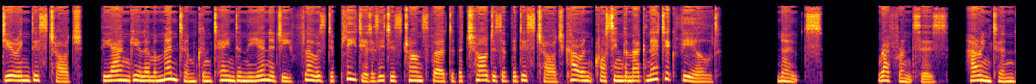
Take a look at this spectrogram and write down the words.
During discharge, the angular momentum contained in the energy flow is depleted as it is transferred to the charges of the discharge current crossing the magnetic field. Notes. References, Harrington,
